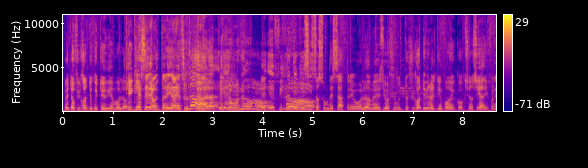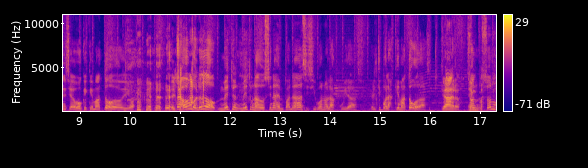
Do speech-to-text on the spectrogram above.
esto fíjate que esté bien, boludo. ¿Qué Que- clase de autoridad es usted? Claro, es que- como, no. Eh, eh, fíjate no. que si sos un desastre, boludo. Me decía, "Fí- te fíjate bien el tiempo de cocción. Sí, a diferencia de vos que quemás todo, digo. El chabón, boludo, mete, mete una docena de empanadas y si vos no las cuidás, el tipo las quema todas. Claro. Son, empa- son,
